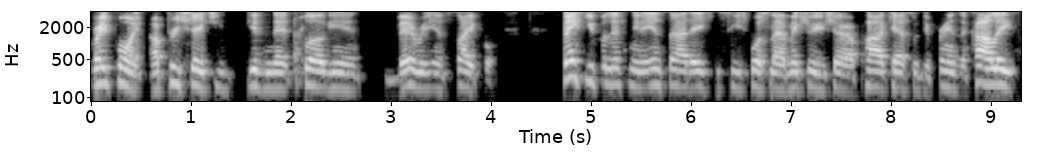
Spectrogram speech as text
Great point. I appreciate you getting that plug in. Very insightful. Thank you for listening to Inside HBCU Sports Lab. Make sure you share our podcast with your friends and colleagues.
